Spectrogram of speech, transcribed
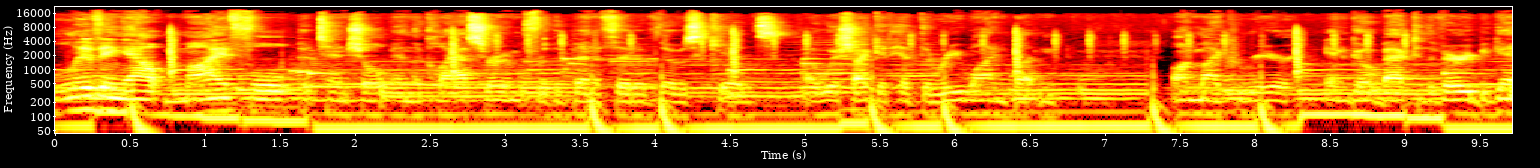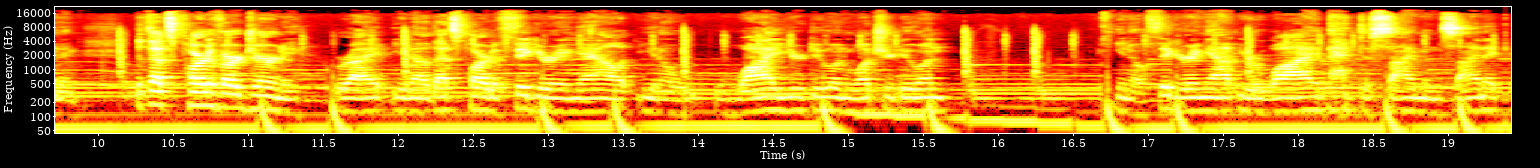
living out my full potential in the classroom for the benefit of those kids. I wish I could hit the rewind button on my career and go back to the very beginning. But that's part of our journey, right? You know, that's part of figuring out, you know, why you're doing what you're doing you know, figuring out your why, back to Simon Sinek,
